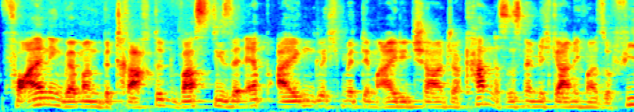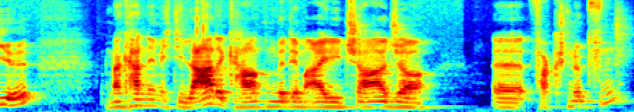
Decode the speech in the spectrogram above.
Vor allen Dingen, wenn man betrachtet, was diese App eigentlich mit dem ID-Charger kann. Das ist nämlich gar nicht mal so viel. Man kann nämlich die Ladekarten mit dem ID-Charger äh, verknüpfen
